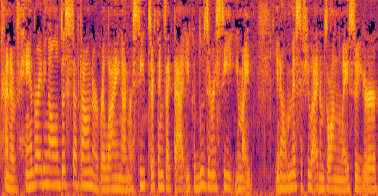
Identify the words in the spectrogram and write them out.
kind of handwriting all of this stuff down or relying on receipts or things like that, you could lose a receipt. You might you know miss a few items along the way so your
